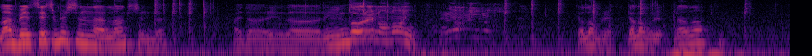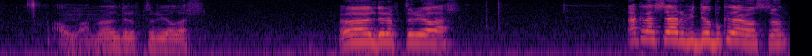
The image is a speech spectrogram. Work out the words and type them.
Lan beni seçmesinler lan şimdi. Hayda rinda rinda rinda. Gel lan buraya. Gel lan buraya. Ne lan? Allah'ım öldürüp duruyorlar. Öldürüp duruyorlar. Arkadaşlar video bu kadar olsun.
